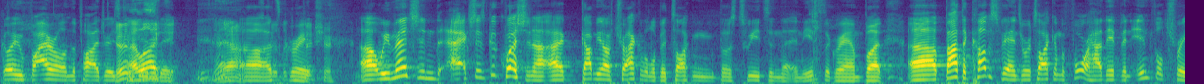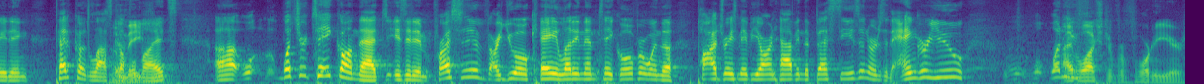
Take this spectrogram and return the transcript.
going viral in the Padres Good. I like community. it. Yeah. Uh, that's great. Uh, we mentioned actually it's a good question. I, I got me off track a little bit talking those tweets in the in the Instagram, but uh, about the Cubs fans we were talking before, how they've been infiltrating Petco the last couple Amazing. nights. Uh, what's your take on that? Is it impressive? Are you okay letting them take over when the Padres maybe aren't having the best season, or does it anger you? What do? I've watched it for 40 years.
